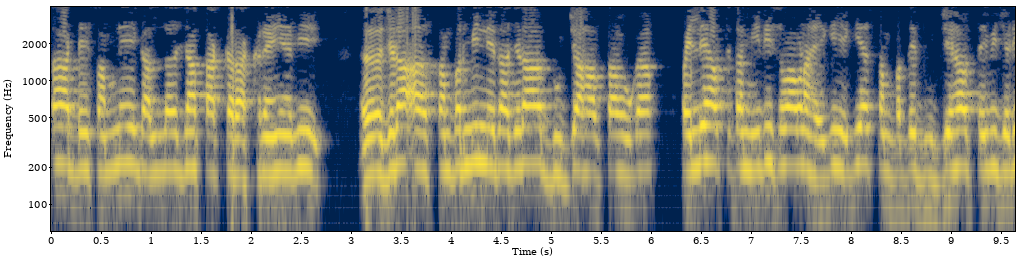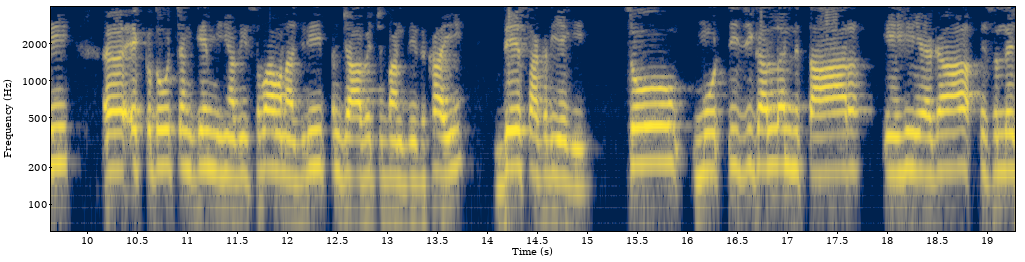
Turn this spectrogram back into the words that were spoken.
ਤੁਹਾਡੇ ਸਾਹਮਣੇ ਇਹ ਗੱਲ ਜਾਂ ਤੱਕ ਰੱਖ ਰਹੇ ਹਾਂ ਵੀ ਜਿਹੜਾ ਸਤੰਬਰ ਮਹੀਨੇ ਦਾ ਜਿਹੜਾ ਦੂਜਾ ਹਫ਼ਤਾ ਹੋਊਗਾ, ਪਹਿਲੇ ਹਫ਼ਤੇ ਤਾਂ ਮੀਂਹ ਦੀ ਸੰਭਾਵਨਾ ਹੈਗੀ ਹੈਗੀ ਆ, ਸਤੰਬਰ ਦੇ ਦੂਜੇ ਹਫ਼ਤੇ ਵੀ ਜਿਹੜੀ, ਅਹ ਇੱਕ ਦੋ ਚੰਗੇ ਮੀਂਹਾਂ ਦੀ ਸੰਭਾਵਨਾ ਜਿਹੜੀ ਪੰਜਾਬ ਵਿੱਚ ਬਣਦੀ ਦਿਖਾਈ ਦੇ ਸਕਦੀ ਹੈਗੀ। ਸੋ ਮੋਟੀ ਜੀ ਗੱਲ, ਨਿਤਾਰ ਇਹ ਹੈਗਾ ਪਿਛਲੇ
